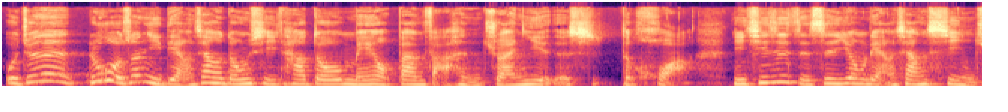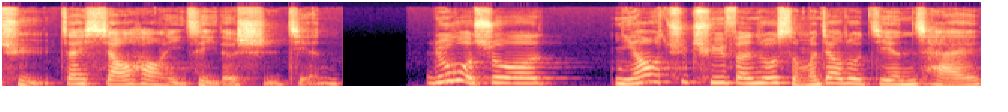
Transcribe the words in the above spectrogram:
我觉得，如果说你两项的东西它都没有办法很专业的是的话，你其实只是用两项兴趣在消耗你自己的时间。如果说你要去区分说什么叫做兼差，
